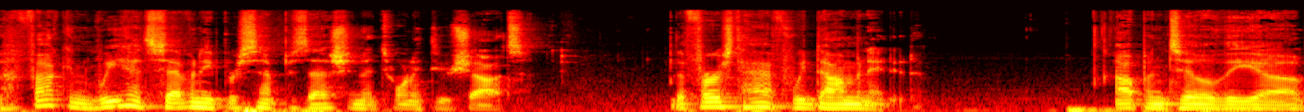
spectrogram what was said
Fucking, we had 70% possession and 22 shots. The first half, we dominated up until the uh,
